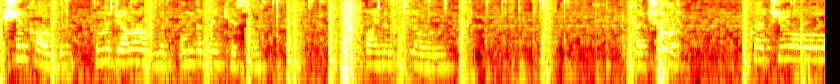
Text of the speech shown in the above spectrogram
Bir şey kaldı. Bunu cana aldım. Onu da ben keseyim. Bir alalım. Kaçıyor. Kaçıyor.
